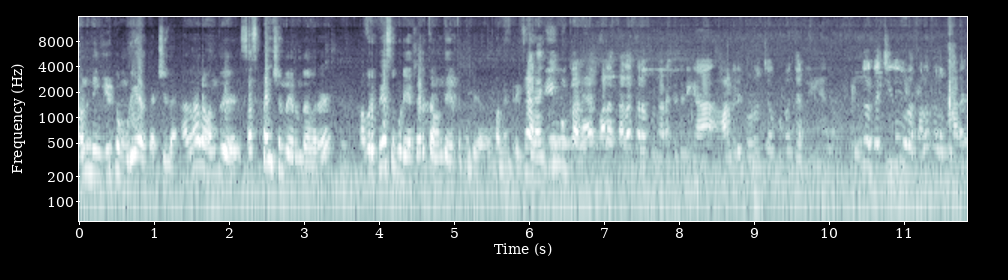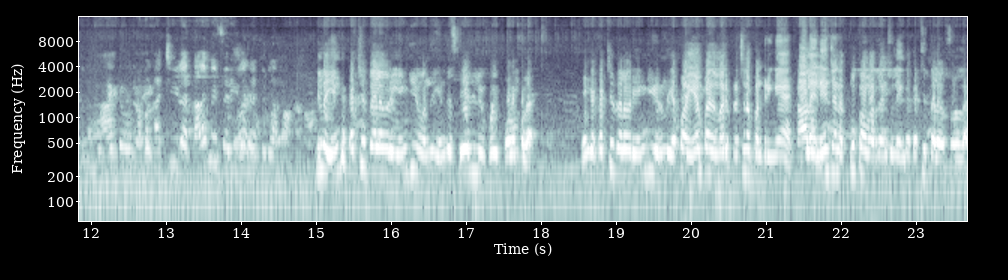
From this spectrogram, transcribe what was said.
வந்து நீங்க இருக்க முடியாது கட்சியில. அதனால வந்து சஸ்பென்ஷன்ல இருந்தவர் அவர் பேசக்கூடிய கருத்தை வந்து ஏற்றுக்க முடியாது. ரொம்ப நன்றி. சார். திமுகல பல தலத்தளப்பு நடக்குது. நீங்க ஆல்ரெடி தொடர்ச்சியா குற்றம் சாட்டுறீங்க உங்க கட்சியில இவ்வளவு தலத்தளப்பு நடக்குது. நம்ம கட்சியில தலைமை சரியில்லைன்னு எடுத்துக்கலாமா இல்ல எங்க கட்சி தலைவர் எங்கேயும் வந்து எந்த ஸ்டேஜ்லயும் போய் புலம்பல. எங்க கட்சி தலைவர் எங்கேயும் இருந்து எப்பா ஏன்பா இந்த மாதிரி பிரச்சனை பண்றீங்க? காலையில ஏஞ்சு எனக்கு தூக்கம் வரலன்னு சொல்லி எங்க கட்சி தலைவர் சொல்லல.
